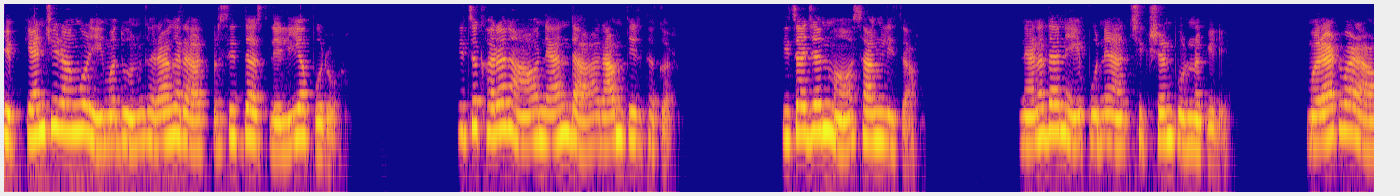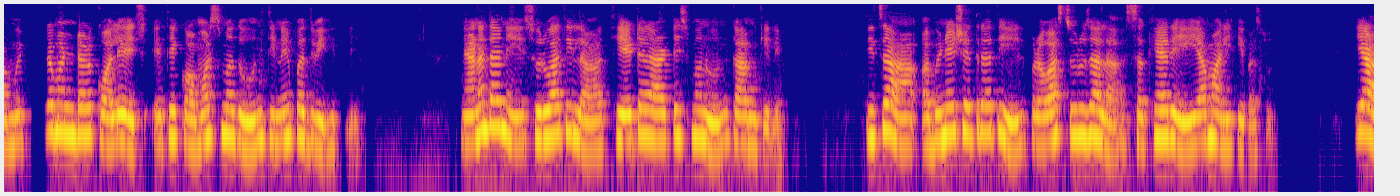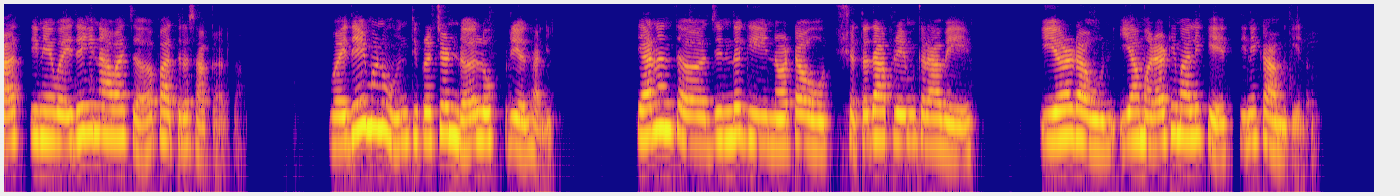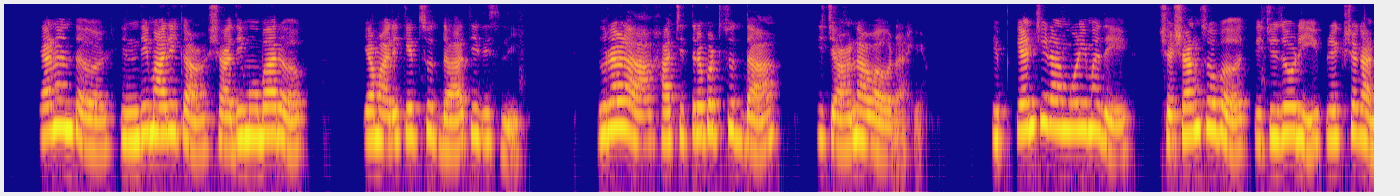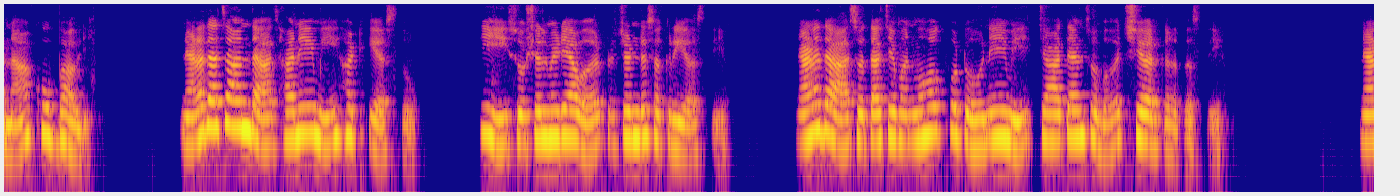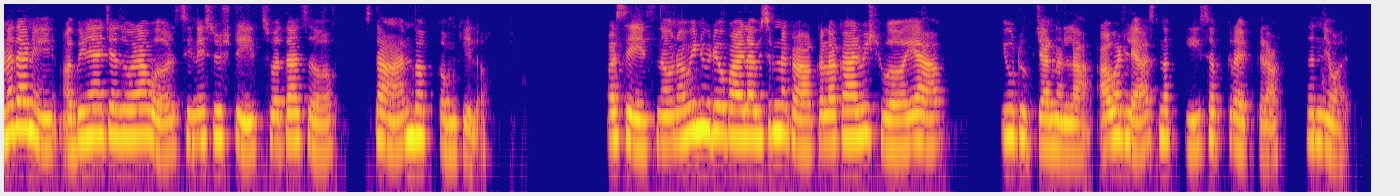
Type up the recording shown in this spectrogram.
ठिपक्यांची रांगोळीमधून घराघरात प्रसिद्ध असलेली अपूर्व. तिचं खरं नाव ज्ञानदा राम तीर्थकर तिचा जन्म सांगलीचा. ज्ञानदाने पुण्यात शिक्षण पूर्ण केले. मराठवाडा मित्रमंडळ कॉलेज येथे कॉमर्समधून तिने पदवी घेतली. ज्ञानदाने सुरुवातीला थिएटर आर्टिस्ट म्हणून काम केले. तिचा अभिनय क्षेत्रातील प्रवास सुरू झाला सख्या रे या मालिकेपासून. यात तिने वैदेही नावाचं पात्र साकारलं. वैदेही म्हणून ती प्रचंड लोकप्रिय झाली. त्यानंतर जिंदगी नॉट आऊट शतदा प्रेम करावे इयर डाऊन या मराठी मालिकेत तिने काम केलं. त्यानंतर हिंदी मालिका शादी मुबारक या मालिकेत सुद्धा ती दिसली. धुराळा हा चित्रपटसुद्धा तिच्या नावावर आहे. ठिपक्यांची रांगोळीमध्ये शशांकसोबत तिची जोडी प्रेक्षकांना खूप भावली. ज्ञानदाचा अंदाज हा नेहमी हटके असतो. ती सोशल मीडियावर प्रचंड सक्रिय असते. ज्ञानदा स्वतःचे मनमोहक फोटो नेहमी चाहत्यांसोबत शेअर करत असते. ज्ञानदाने अभिनयाच्या जोरावर सिनेसृष्टीत स्वतःचं स्थान भक्कम केलं. असेच नवनवीन व्हिडिओ पाहायला विसरू नका. कलाकार विश्व या यूट्यूब चॅनलला आवडल्यास नक्की सबस्क्राईब करा. धन्यवाद.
